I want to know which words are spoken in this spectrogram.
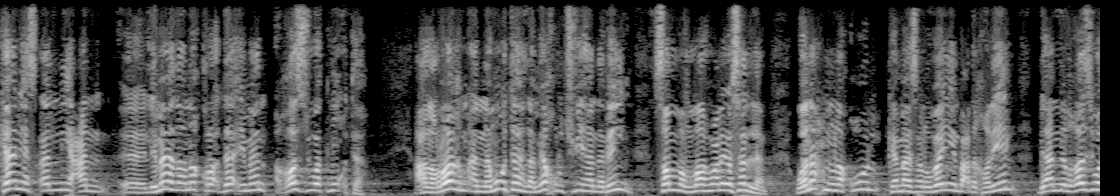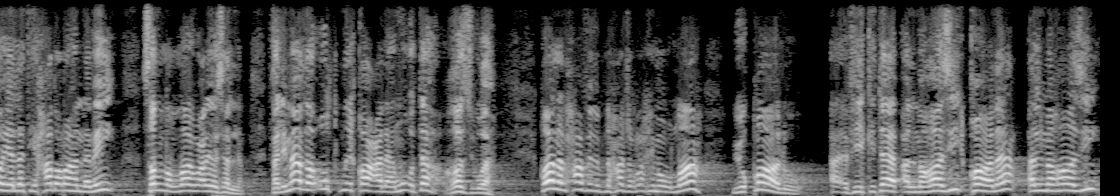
كان يسألني عن آه، لماذا نقرأ دائما غزوة مؤتة. على الرغم أن موته لم يخرج فيها النبي صلى الله عليه وسلم. ونحن نقول كما سنبين بعد قليل بأن الغزوة هي التي حضرها النبي صلى الله عليه وسلم. فلماذا أطلق على مؤته غزوة؟ قال الحافظ ابن حجر رحمه الله يقال في كتاب المغازي قال المغازي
